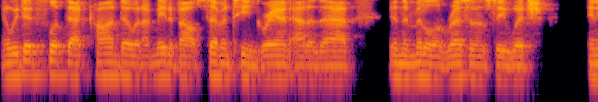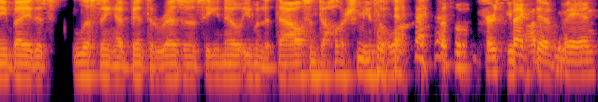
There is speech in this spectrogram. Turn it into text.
and we did flip that condo and I made about 17 grand out of that in the middle of residency, which anybody that's listening have been through residency, you know, even a thousand dollars means a lot. Perspective, you know, man.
